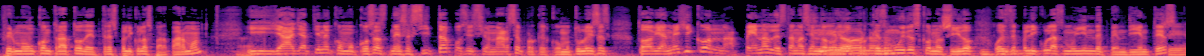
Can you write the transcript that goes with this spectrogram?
firmó un contrato de tres películas para Paramount Ah. y ya, ya tiene como cosas, necesita posicionarse porque como tú lo dices, todavía en México apenas le están haciendo Sí, ruido no, porque no, es no. muy desconocido o es de películas muy independientes. Sí,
